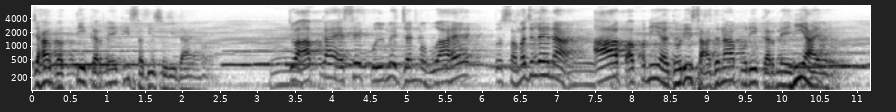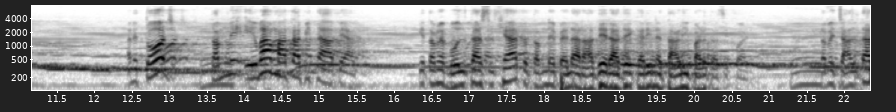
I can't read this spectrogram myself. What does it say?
जहां भक्ति करने की सभी सुविधाएं हैं जो आपका ऐसे कुल में जन्म हुआ है तो समझ लेना आप अपनी अधूरी साधना पूरी करने ही आए हो અને તો જ તમને એવા માતા પિતા આપ્યા કે તમે બોલતા શીખ્યા તો તમને પહેલા રાધે રાધે કરીને તાળી પાડતા શીખવાડ્યું. તમે ચાલતા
